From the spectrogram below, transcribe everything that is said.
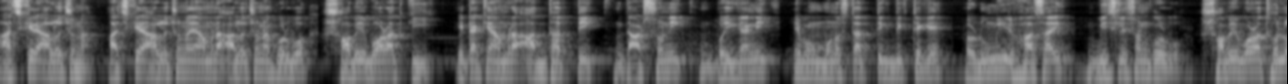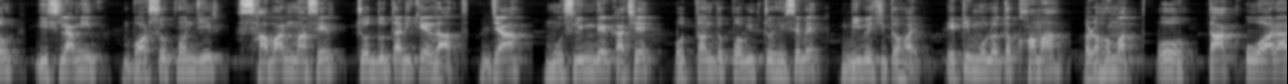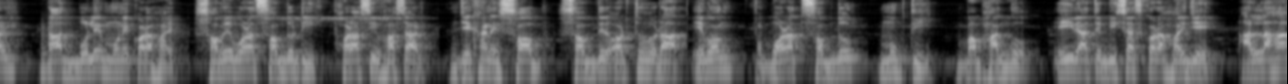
আজকের আলোচনা, আজকের আলোচনায় আমরা আলোচনা করব সবে বরাত কি? এটাকে আমরা আধ্যাত্মিক, দার্শনিক, বৈজ্ঞানিক এবং মনস্তাত্ত্বিক দিক থেকে রুমির ভাষায় বিশ্লেষণ করব। সবে বরাত হলো ইসলামী বর্ষপঞ্জির সাবান মাসের চোদ্দ তারিখের রাত, যা মুসলিমদের কাছে অত্যন্ত পবিত্র হিসেবে বিবেচিত হয়। এটি মূলত ক্ষমা, রহমত ও তাক ওয়ারার রাত বলে মনে করা হয়। সবে বরাত শব্দটি ফরাসি ভাষার, যেখানে সব শব্দের অর্থ রাত এবং বরাত শব্দ মুক্তি বা ভাগ্য। এই রাতে বিশ্বাস করা হয় যে আল্লাহ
